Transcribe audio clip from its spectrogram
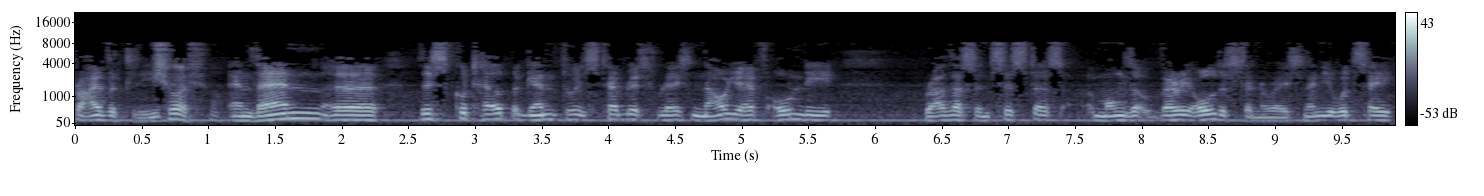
privately. Sure, sure. And then uh, this could help again to establish relations. Now you have only brothers and sisters among the very oldest generation. And you would say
